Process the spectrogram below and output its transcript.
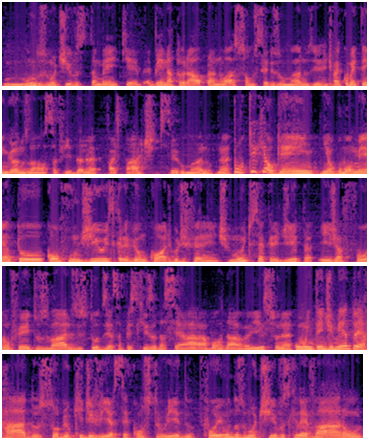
Um dos motivos também que é bem natural para nós, somos seres humanos e a gente vai cometer enganos na nossa vida, né? Faz parte de ser humano, né? Por que, que alguém, em algum momento, confundiu e escreveu um código diferente? Muito se acredita, e já foram feitos vários estudos, e essa pesquisa da CA abordava isso, né? Um entendimento errado sobre o que devia ser construído foi um dos motivos que levaram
